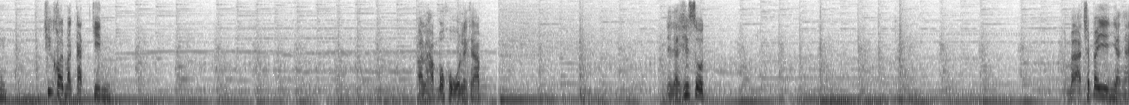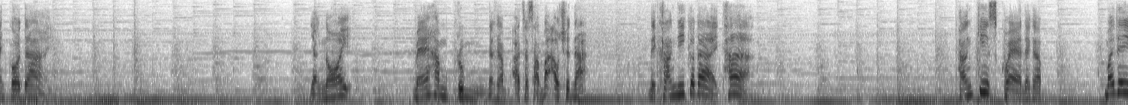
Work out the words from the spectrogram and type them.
ที่คอยมากัดกินเอาละครับโมโหเลยครับในในที่สุด มันอาจจะไปยินอย่างนั้นก็ได้ อย่างน้อย แม้ฮัมกลุ่มนะครับ อาจจะสามารถเอาชนะในครั้งนี้ก็ได้ถ้าพังกี้สแควร์นะครับ ไม่ได้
